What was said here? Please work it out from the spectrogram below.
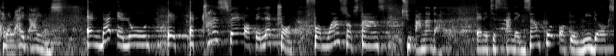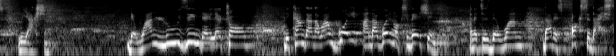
chloride ions. And that alone is a transfer of electron from one substance to another. And it is an example of a redox reaction. The one losing the electron becomes the one going undergoing oxidation, and it is the one that is oxidized.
